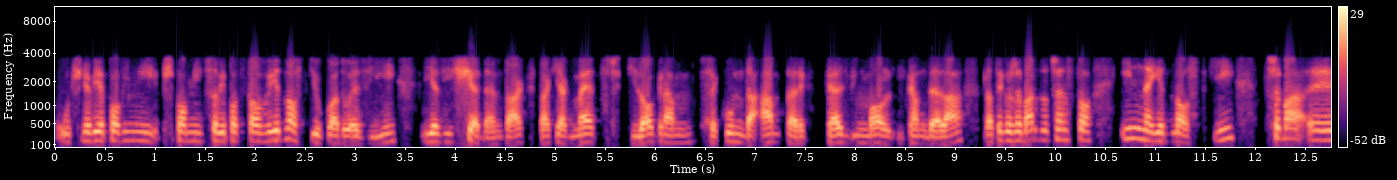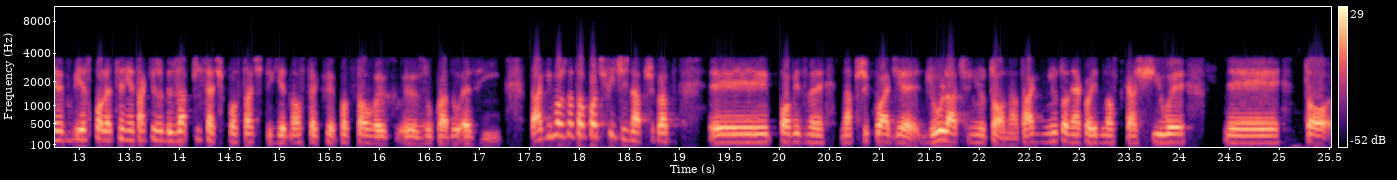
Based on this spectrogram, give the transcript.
uczniowie powinni przypomnieć sobie podstawowe jednostki układu SI. Jest ich siedem, tak? Tak jak metr, kilogram, sekunda, amper, kelvin, mol i kandela, dlatego że bardzo często inne jednostki trzeba, y, jest polecenie takie, żeby zapisać w postaci tych jednostek podstawowych y, z układu SI. Tak? I można to poćwiczyć na przykład y, powiedzmy na przykładzie Joula czy Newtona, tak? Newton jako jednostka siły to,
